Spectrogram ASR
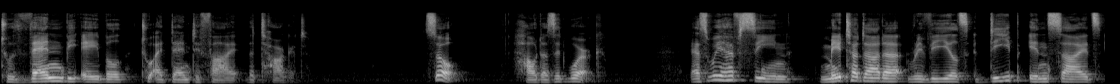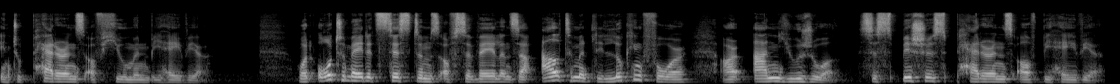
to then be able to identify the target. So, how does it work? As we have seen, metadata reveals deep insights into patterns of human behavior. What automated systems of surveillance are ultimately looking for are unusual, suspicious patterns of behavior.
